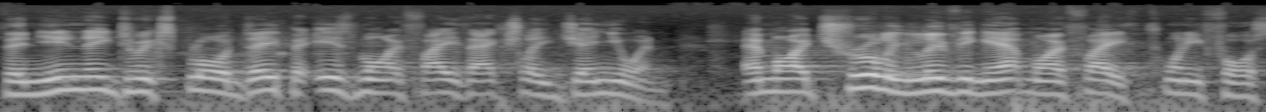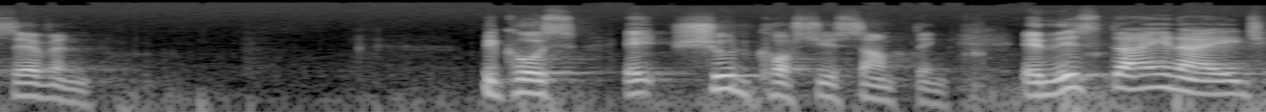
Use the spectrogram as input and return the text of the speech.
then you need to explore deeper. Is my faith actually genuine? Am I truly living out my faith 24 7? Because it should cost you something. In this day and age,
